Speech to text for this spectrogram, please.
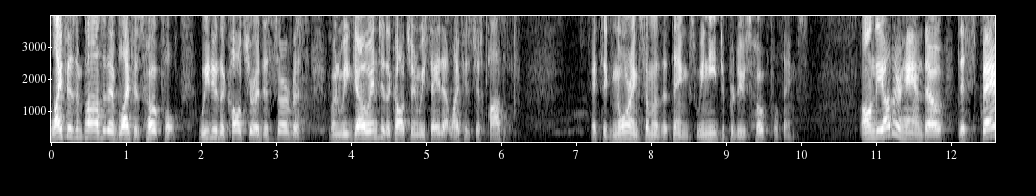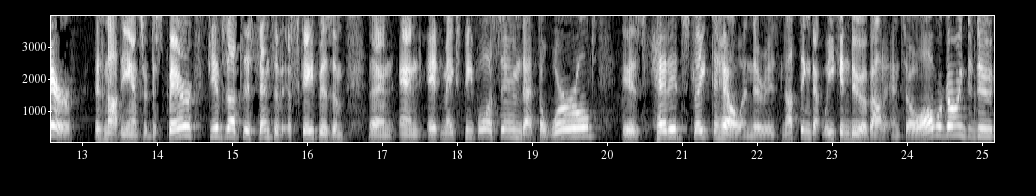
Life isn't positive, life is hopeful. We do the culture a disservice when we go into the culture and we say that life is just positive. It's ignoring some of the things. We need to produce hopeful things. On the other hand, though, despair is not the answer. Despair gives us this sense of escapism, and, and it makes people assume that the world is headed straight to hell and there is nothing that we can do about it. And so all we're going to do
